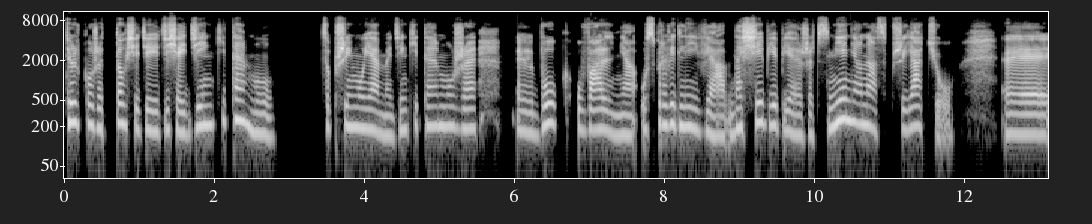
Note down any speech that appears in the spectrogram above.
tylko że to się dzieje dzisiaj dzięki temu, co przyjmujemy, dzięki temu, że, Bóg uwalnia, usprawiedliwia, na siebie bierze, zmienia nas w przyjaciół. E,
